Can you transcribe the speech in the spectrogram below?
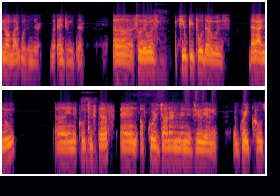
no Mike wasn't there, but Andrew was there. Uh so there was Mhm. a few people that was that I knew uh in the coaching Mhm. staff and of course John Herdman is really a, a great coach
